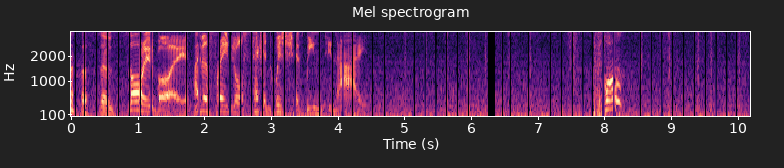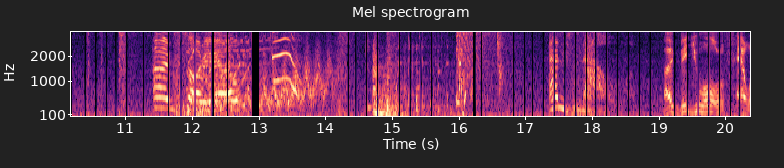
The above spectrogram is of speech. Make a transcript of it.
so sorry, boy. I'm afraid your second wish has been denied. Huh? I'm sorry, Al. And now, I bid you all farewell.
